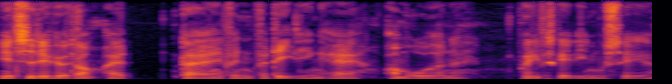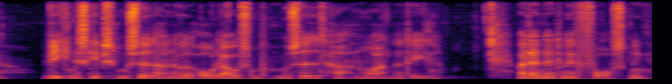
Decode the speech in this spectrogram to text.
Vi har tidligere hørt om, at der er en fordeling af områderne på de forskellige museer. Vikingeskibsmuseet har noget, Årlavsmuseet har nogle andre dele. Hvordan er det med forskning?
